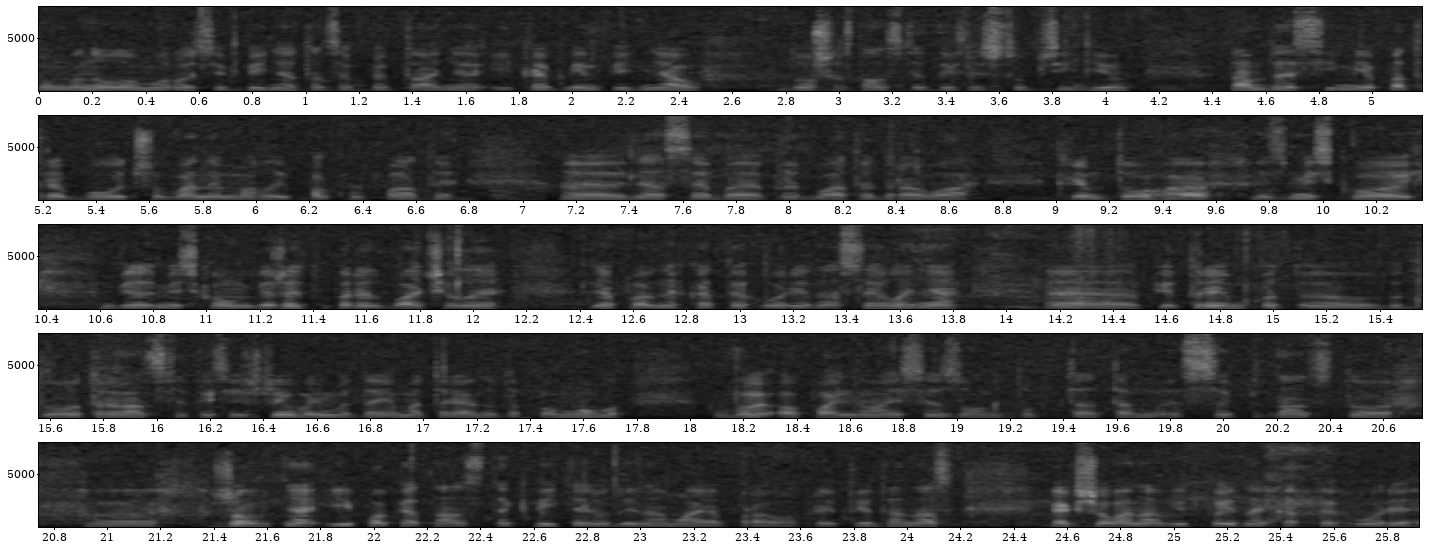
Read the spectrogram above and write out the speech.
в минулому році піднято це питання, і Кабмін підняв до 16 тисяч субсидій, там, де сім'ї потребують, щоб вони могли покупати е, для себе придбати дрова. Крім того, з міської міському бюджеті передбачили для певних категорій населення е, підтримку до 13 тисяч гривень. Ми даємо матеріальну допомогу в опалювальний сезон. Тобто там з 15 е, жовтня і по 15 квітня людина має право прийти до нас, якщо вона відповідна категорія.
